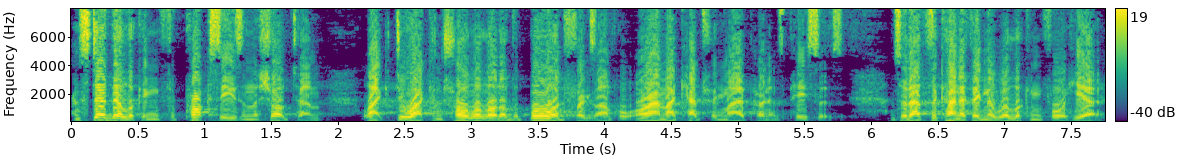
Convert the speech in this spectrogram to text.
Instead, they're looking for proxies in the short term, like do I control a lot of the board, for example, or am I capturing my opponent's pieces? And so that's the kind of thing that we're looking for here.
